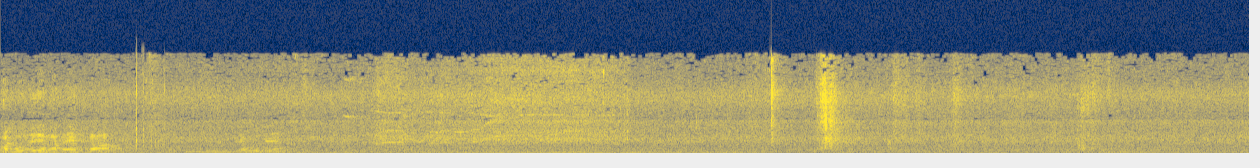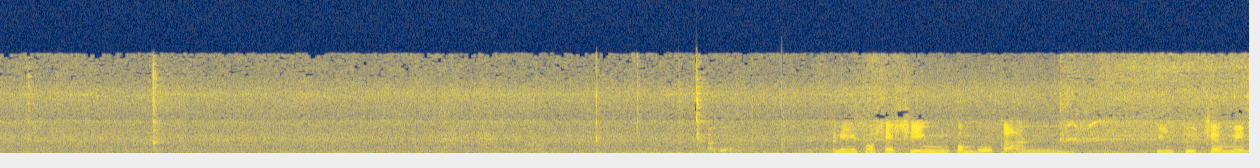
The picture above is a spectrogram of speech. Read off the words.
Cabut saja, tak payah buka. Cabut saja. Ini processing pembukaan pintu cermin.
